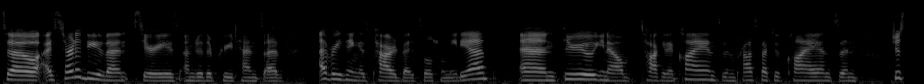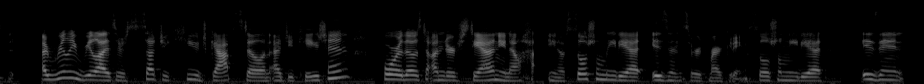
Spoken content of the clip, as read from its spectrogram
So I started the event series under the pretense of everything is powered by social media, and through you know talking to clients and prospective clients and just I really realize there's such a huge gap still in education for those to understand. You know, you know, social media isn't search marketing. Social media isn't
